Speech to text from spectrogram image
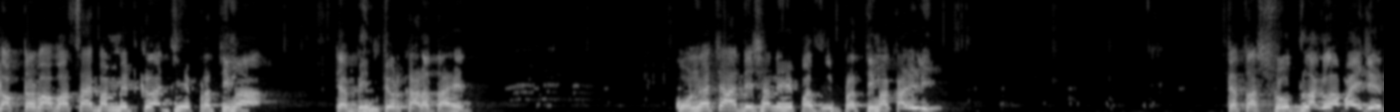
डॉक्टर बाबासाहेब आंबेडकरांची हे प्रतिमा त्या भिंतीवर काढत आहेत. कोणाच्या आदेशाने हे प्रतिमा काढली? त्याचा शोध लागला पाहिजेत.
